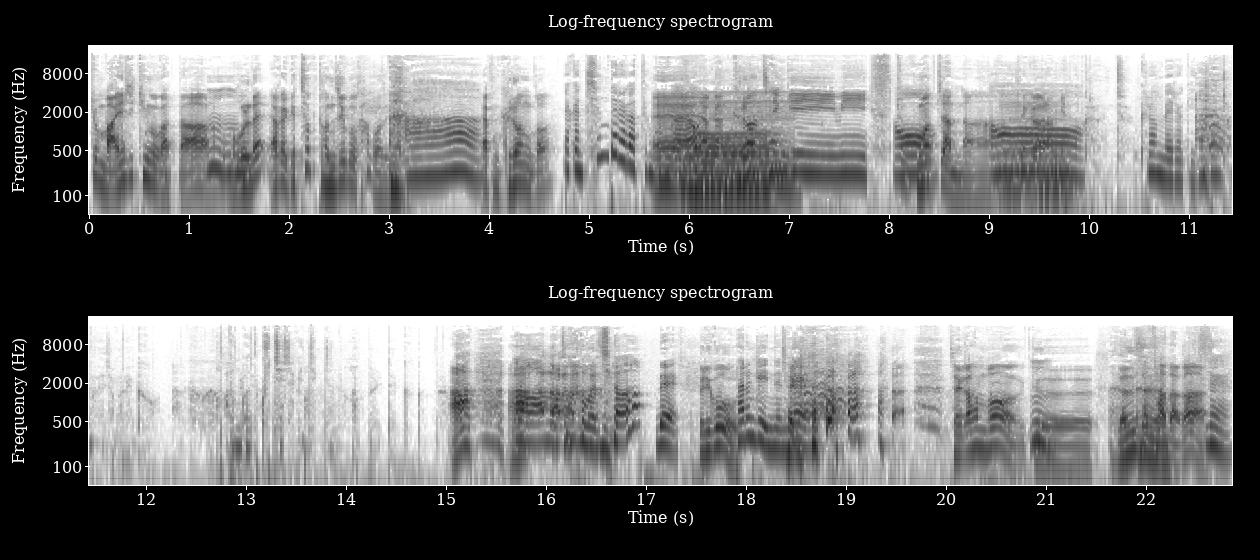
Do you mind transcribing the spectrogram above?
좀 많이 시킨 것 같다. 음, 음. 먹을래? 약간 이렇게 툭 던지고 가거든요. 아, 약간 그런 거. 약간 츤데레 같은 예, 건가요? 약간 오. 그런 챙 김이 좀 어. 고맙지 않나 어. 생각을 합니다. 그런 매력이 있다. 저번에 저번에 그거 어떤 것 구체적인 칭찬. 아, 아, 아, 맞죠, 맞죠. 네. 그리고 다른 게 있는데. 제가 한번 그 연습하다가 네.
